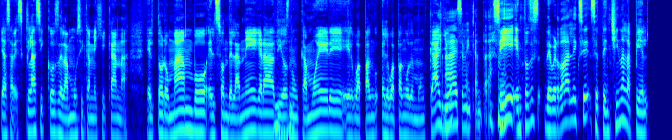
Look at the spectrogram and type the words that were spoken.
ya sabes, clásicos de la música mexicana, el toro mambo, el son de la negra, Dios nunca muere, el guapango, el guapango de Moncayo. Ah, ese me encanta. Sí, entonces, de verdad, Alexe, se te enchina la piel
